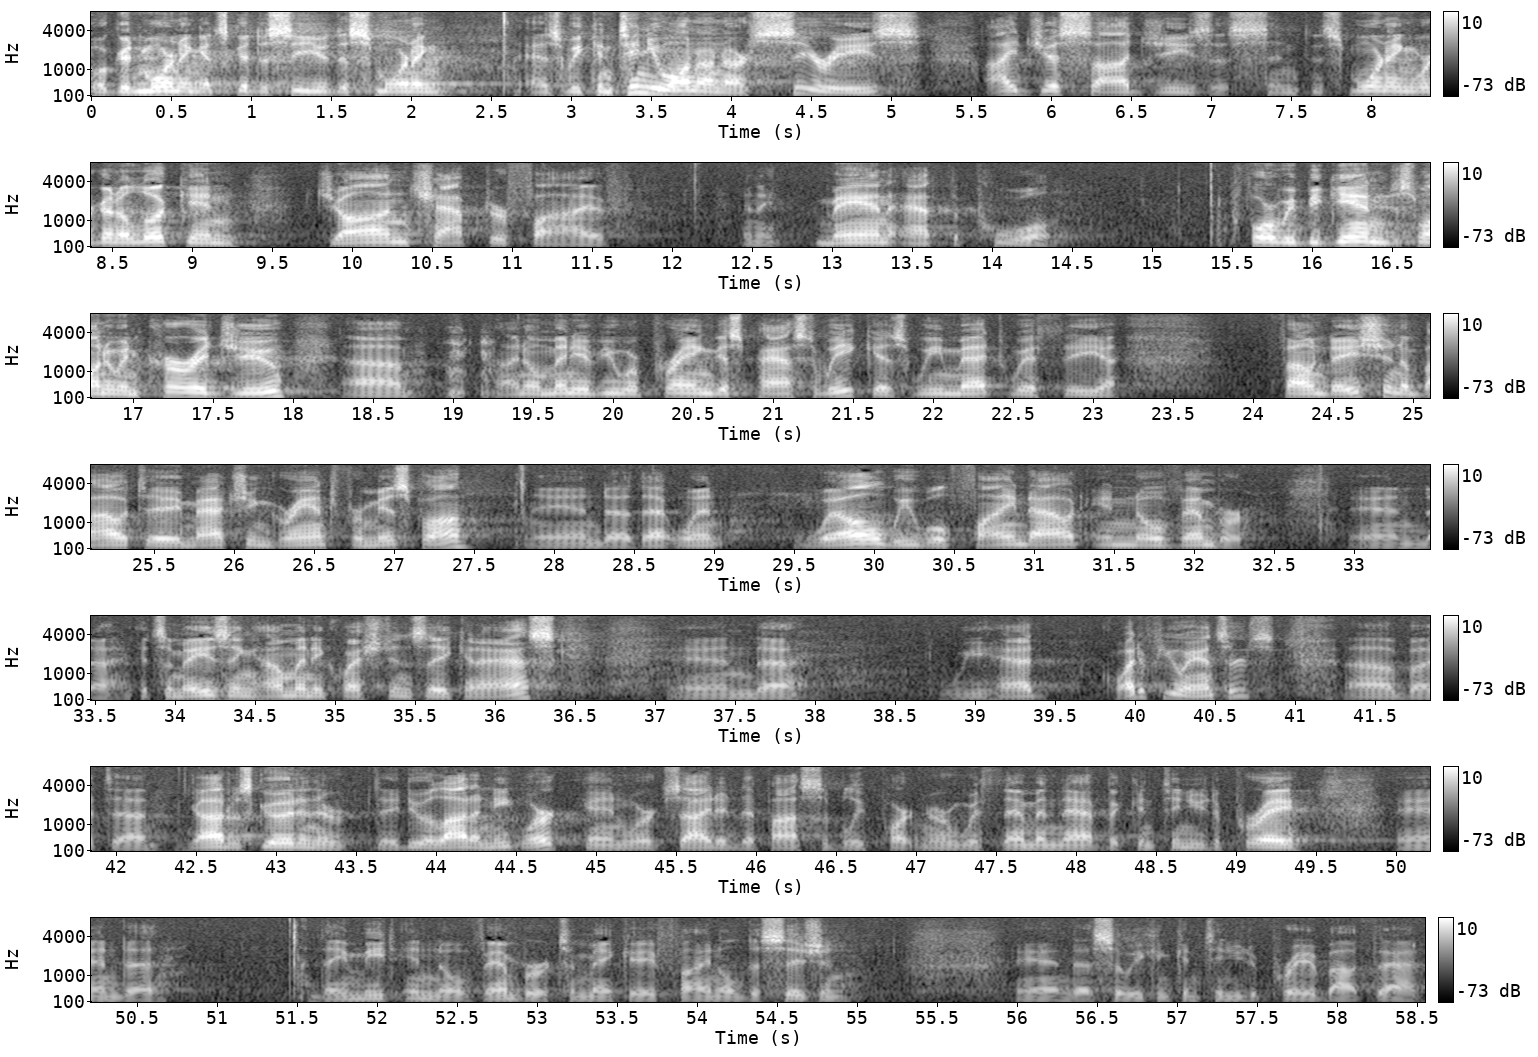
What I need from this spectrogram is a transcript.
Well, good morning. It's good to see you this morning. As we continue on on our series, I Just Saw Jesus. And this morning we're going to look in John chapter 5 and a man at the pool. Before we begin, just want to encourage you. Uh, I know many of you were praying this past week as we met with the uh, foundation about a matching grant for Mizpah, and uh, that went well. We will find out in November. And uh, it's amazing how many questions they can ask. And uh, we had quite a few answers. Uh, but uh, God was good, and they do a lot of neat work, and we're excited to possibly partner with them in that, but continue to pray. And uh, they meet in November to make a final decision. And uh, so we can continue to pray about that.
